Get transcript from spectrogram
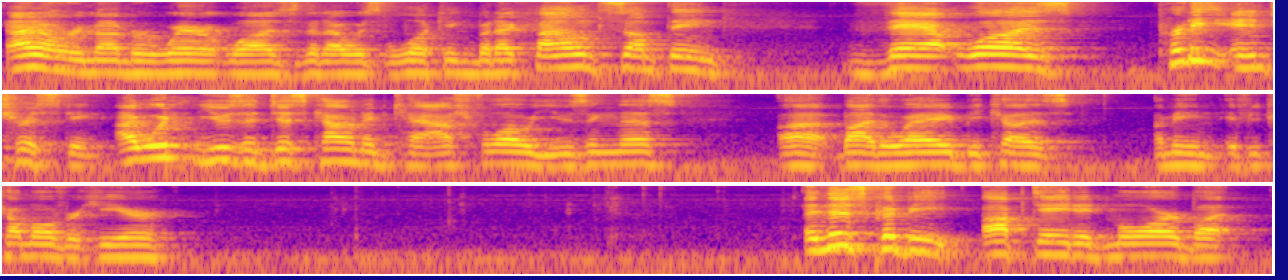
I don't remember where it was that I was looking, but I found something that was pretty interesting. I wouldn't use a discounted cash flow using this, uh, by the way, because, I mean, if you come over here, and this could be updated more, but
